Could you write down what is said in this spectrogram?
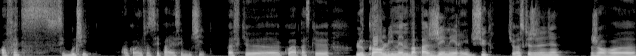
en fait, c'est bullshit. Encore une fois, c'est pareil, c'est bullshit. Parce que euh, quoi? Parce que le corps lui-même va pas générer du sucre. Tu vois ce que je veux dire? Genre, euh,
